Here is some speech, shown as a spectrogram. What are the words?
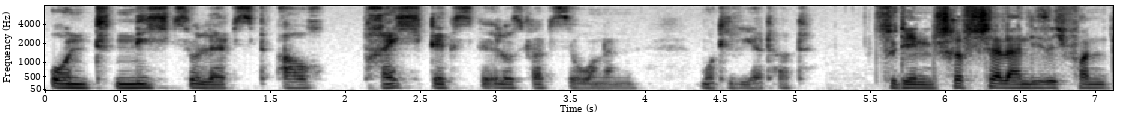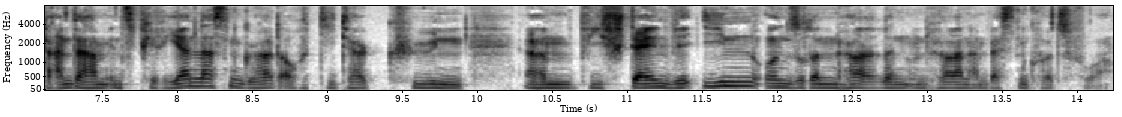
und nicht zuletzt auch prächtigste Illustrationen motiviert hat. Zu den Schriftstellern, die sich von Dante haben inspirieren lassen, gehört auch Dieter Kühn. Ähm, wie stellen wir ihn unseren Hörerinnen und Hörern am besten kurz vor?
